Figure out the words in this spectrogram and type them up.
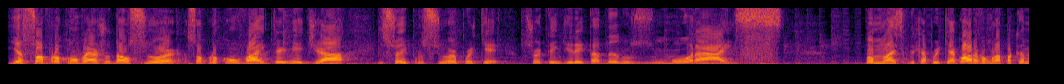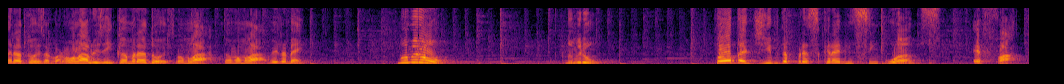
E a Soprocon vai ajudar o senhor. A Soprocon vai intermediar isso aí para o senhor, por quê? O senhor tem direito a danos morais. Vamos lá explicar por quê agora? Vamos lá para a câmera 2 agora. Vamos lá, Luizinho, câmera 2. Vamos lá. Então vamos lá, veja bem. Número 1. Um. Número 1. Um. Toda dívida prescreve em 5 anos. É fato.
